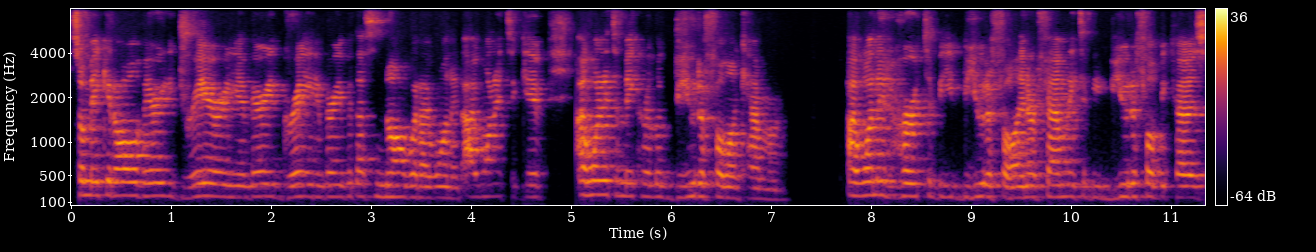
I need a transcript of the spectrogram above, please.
So make it all very dreary and very gray and very but that's not what i wanted. I wanted to give i wanted to make her look beautiful on camera. I wanted her to be beautiful and her family to be beautiful because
